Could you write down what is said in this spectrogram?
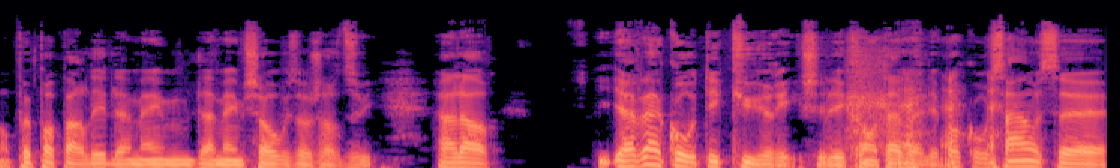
On peut pas parler de la même de la même chose aujourd'hui. Alors, il y avait un côté curé chez les comptables à l'époque, au sens euh,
